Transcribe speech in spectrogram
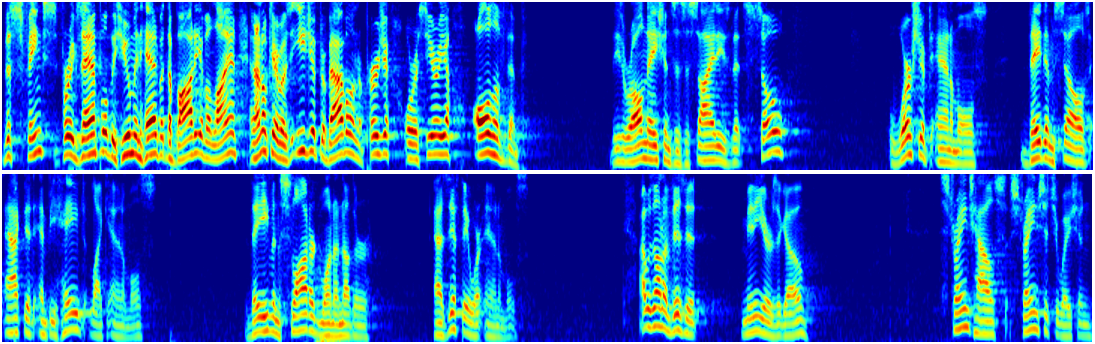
the Sphinx, for example, the human head but the body of a lion? And I don't care if it was Egypt or Babylon or Persia or Assyria, all of them. These were all nations and societies that so worshiped animals they themselves acted and behaved like animals. They even slaughtered one another as if they were animals. I was on a visit many years ago. Strange house, strange situation.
